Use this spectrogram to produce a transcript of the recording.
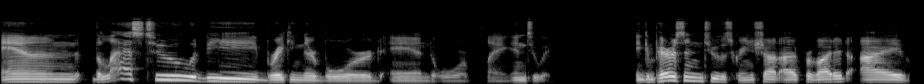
And the last two would be breaking their board and or playing into it. In comparison to the screenshot I've provided, I've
